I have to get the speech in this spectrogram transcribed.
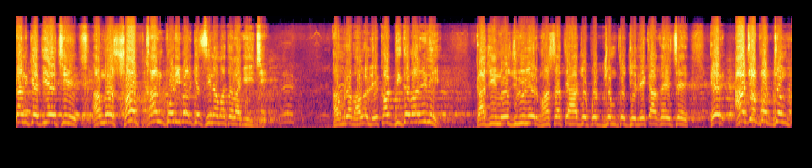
খানকে দিয়েছি। আমরা সব খান পরিবারকে সিনেমাতে লাগিয়েছি। আমরা ভালো লেখক দিতে পারিনি। কাজী নজরুলের ভাষাতে আজও পর্যন্ত যে লেখা হয়েছে, এর আজও পর্যন্ত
